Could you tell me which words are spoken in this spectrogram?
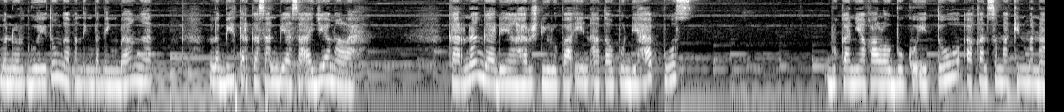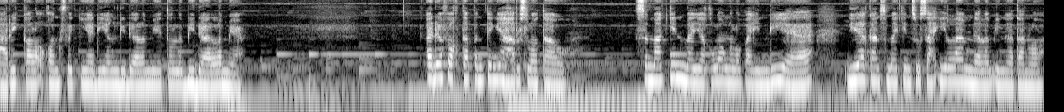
menurut gue itu nggak penting-penting banget. Lebih terkesan biasa aja malah karena nggak ada yang harus dilupain ataupun dihapus. Bukannya kalau buku itu akan semakin menarik kalau konfliknya di yang di dalamnya itu lebih dalam ya. Ada fakta penting yang harus lo tahu. Semakin banyak lo ngelupain dia, dia akan semakin susah hilang dalam ingatan lo.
